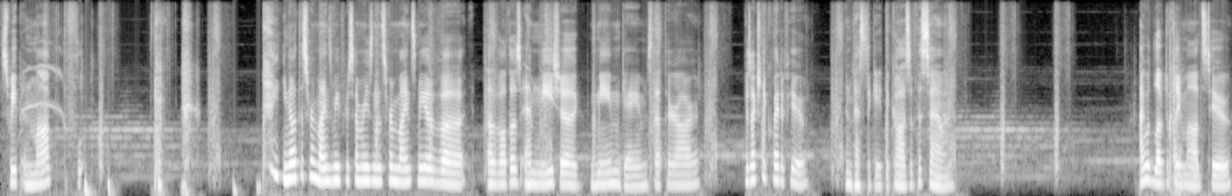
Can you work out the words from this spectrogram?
Sweep and mop the floor. you know what this reminds me for some reason? This reminds me of, uh, of all those amnesia meme games that there are. There's actually quite a few. Investigate the cause of the sound. I would love to play mods too.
